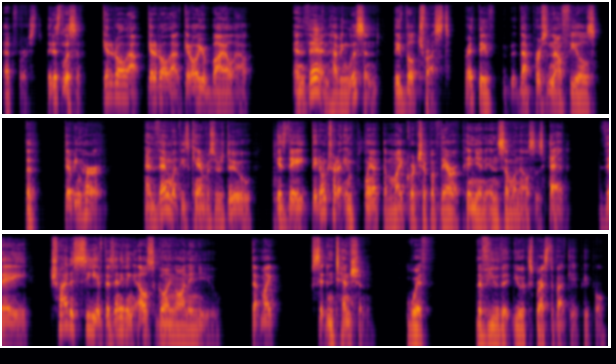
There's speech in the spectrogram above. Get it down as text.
at first. They just listen. Get it all out. Get it all out. Get all your bile out. And then, having listened, they've built trust, right? They've that person now feels that they're being heard. And then what these canvassers do is they they don't try to implant the microchip of their opinion in someone else's head. They try to see if there's anything else going on in you that might sit in tension with the view that you expressed about gay people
